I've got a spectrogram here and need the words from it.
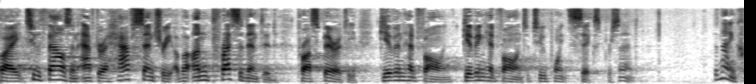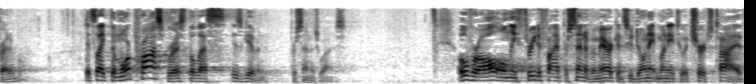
by 2000, after a half century of unprecedented prosperity, giving had fallen, giving had fallen to 2.6%. Isn't that incredible? It's like the more prosperous, the less is given, percentage wise. Overall, only 3 to 5% of Americans who donate money to a church tithe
